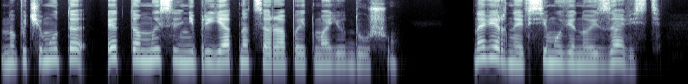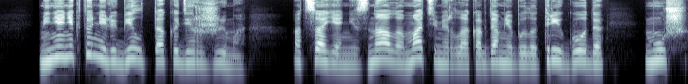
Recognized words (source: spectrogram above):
Но почему-то эта мысль неприятно царапает мою душу. Наверное, всему виной зависть. Меня никто не любил так одержимо. Отца я не знала, мать умерла, когда мне было три года, муж...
